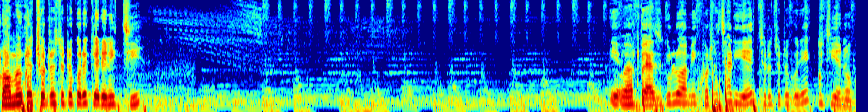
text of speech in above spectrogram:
টমেটো ছোট ছোট করে কেটে নিচ্ছি। এবার পেঁয়াজগুলো আমি খোসা ছাড়িয়ে ছোট ছোট করে কুচিয়ে নেব।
